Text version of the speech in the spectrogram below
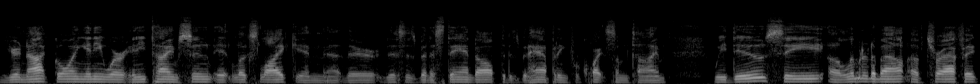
You're not going anywhere anytime soon. It looks like, and uh, there this has been a standoff that has been happening for quite some time. We do see a limited amount of traffic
